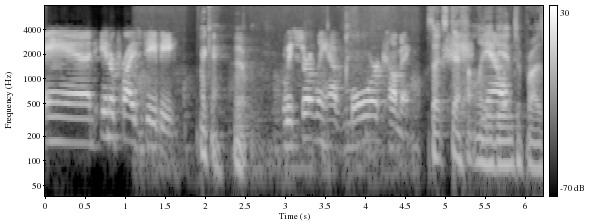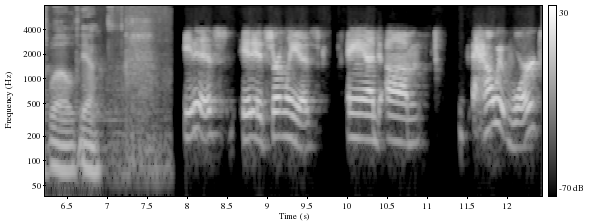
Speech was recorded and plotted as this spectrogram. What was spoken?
and Enterprise DB. Okay. Yeah. We certainly have more coming. So it's definitely now, the enterprise world, yeah. It is. It, it certainly is. And um, how it works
